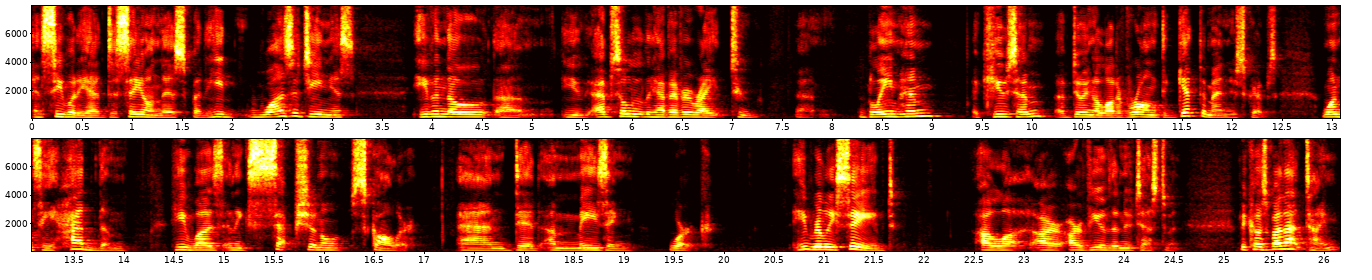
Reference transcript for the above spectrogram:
and see what he had to say on this. But he was a genius, even though um, you absolutely have every right to uh, blame him, accuse him of doing a lot of wrong to get the manuscripts. Once he had them, he was an exceptional scholar and did amazing work. He really saved our, our view of the New Testament because by that time,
